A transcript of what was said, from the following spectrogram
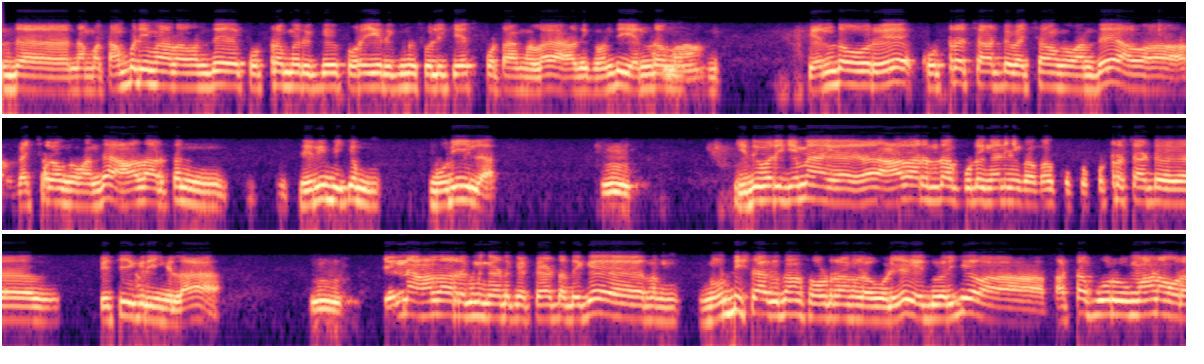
இந்த நம்ம கம்பெனி மேல வந்து குற்றம் இருக்கு குறை இருக்குன்னு சொல்லி கேஸ் போட்டாங்கல்ல அதுக்கு வந்து எந்த. எந்த ஒரு குற்றச்சாட்டு வச்சவங்க வந்து வச்சவங்க வந்து ஆதாரத்தை நிரூபிக்க முடியல. ம். இது வரைக்குமே ஏதாவது ஆதாரம் தான் கொடுங்க நீங்க குற்றச்சாட்டு வச்சுக்கிறீங்களா? ம். என்ன ஆதாரம் இருக்குன்னு கேட்ட கேட்டதுக்கு நோட்டீஸாக்கு தான் சொல்றாங்களே ஒழிய இது வரைக்கும் சட்டப்பூர்வமான ஒரு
